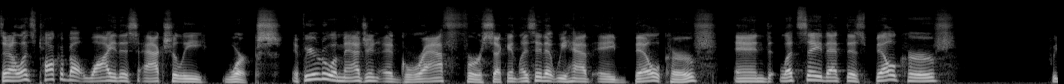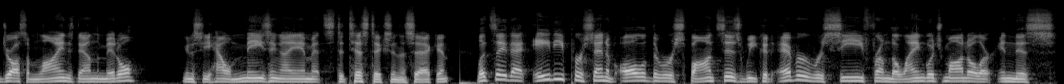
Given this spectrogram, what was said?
So now let's talk about why this actually works. If we were to imagine a graph for a second, let's say that we have a bell curve, and let's say that this bell curve, if we draw some lines down the middle, you're going to see how amazing I am at statistics in a second. Let's say that 80% of all of the responses we could ever receive from the language model are in this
